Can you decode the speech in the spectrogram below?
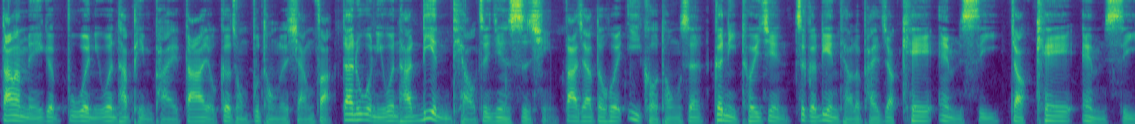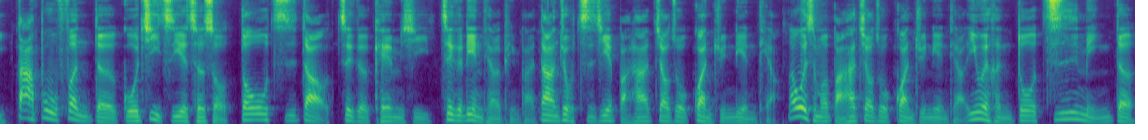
当然每一个部位你问他品牌，大家有各种不同的想法。但如果你问他链条这件事情，大家都会异口同声跟你推荐这个链条的牌子叫 KMC，叫 KMC。大部分的国际职业车手都知道这个 KMC 这个链条的品牌，当然就直接把它叫做冠军链条。那为什么把它叫做冠军链条？因为很多知名的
